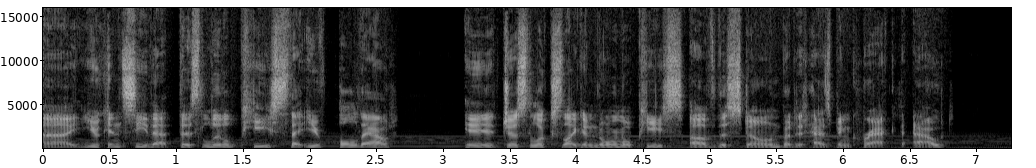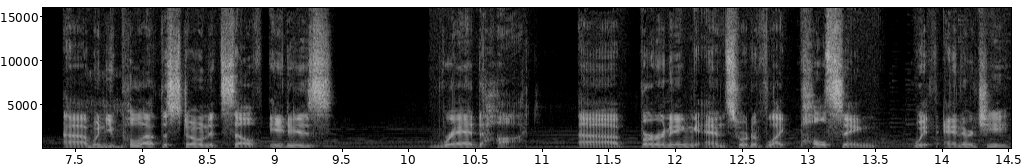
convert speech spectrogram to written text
uh, you can see that this little piece that you've pulled out, it just looks like a normal piece of the stone, but it has been cracked out. Uh, When you pull out the stone itself, it is red hot, uh, burning and sort of like pulsing with energy,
